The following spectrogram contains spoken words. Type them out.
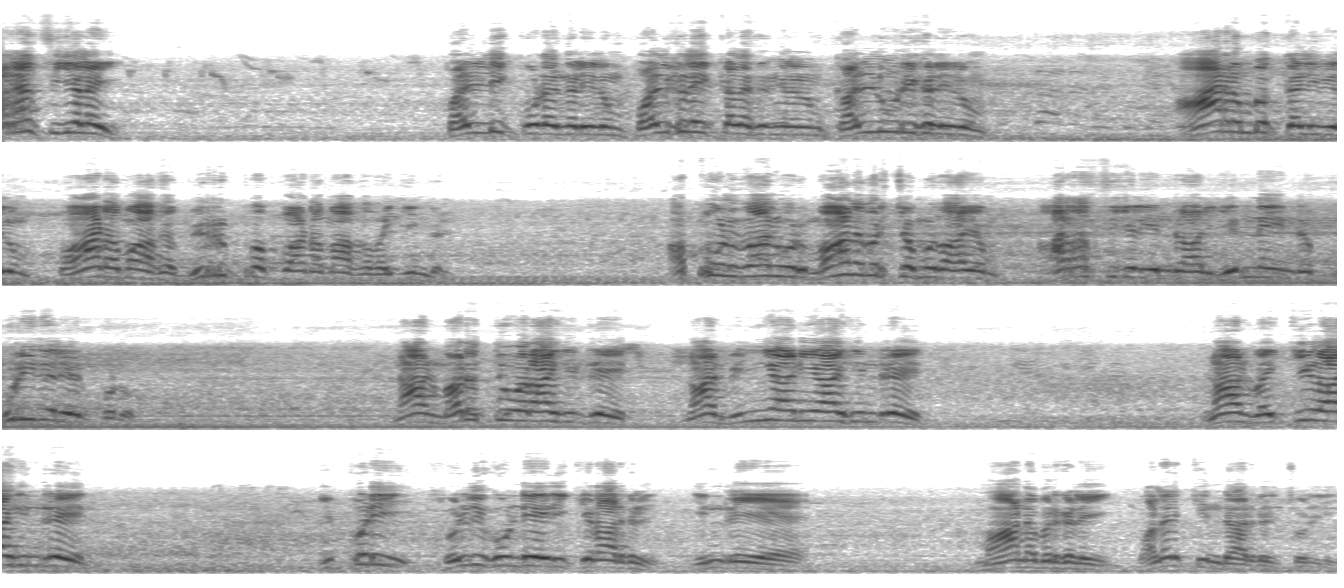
அரசியலை பள்ளிக்கூடங்களிலும் பல்கலைக்கழகங்களிலும் கல்லூரிகளிலும் ஆரம்ப கல்வியிலும் பாடமாக விருப்ப பாடமாக வையுங்கள். அப்பொழுதுதான் ஒரு மாணவர் சமுதாயம் அரசியல் என்றால் என்ன என்ற புரிதல் ஏற்படும். நான் மருத்துவராகின்றேன் நான் விஞ்ஞானி ஆகின்றேன் நான் வக்கீலாகின்றேன். இப்படி சொல்லிக் கொண்டே இருக்கிறார்கள் இன்றைய மாணவர்களை வளர்க்கின்றார்கள் சொல்லி.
